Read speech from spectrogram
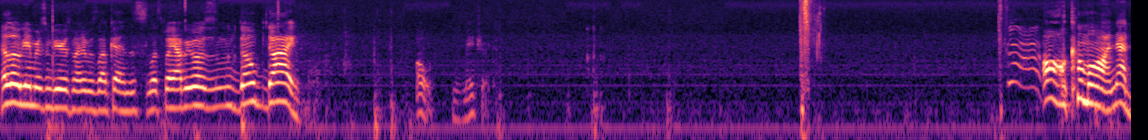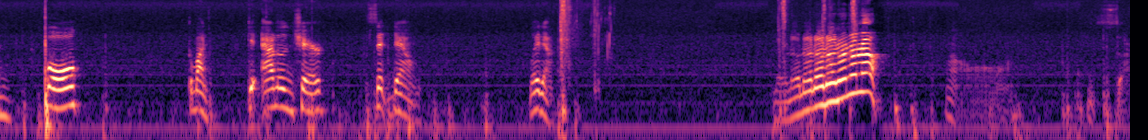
Hello gamers and viewers, my name is Lapcat and this is Let's Play Happy Wheels. Don't die! Oh, he's Matrix. Oh, come on, that bull. Come on, get out of the chair. Sit down. Lay down. No, no, no, no, no, no, no, no! Oh, you suck.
